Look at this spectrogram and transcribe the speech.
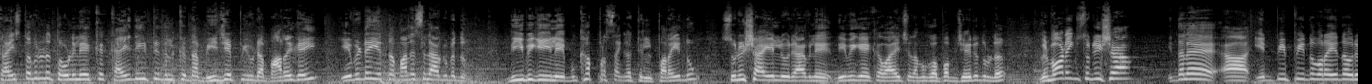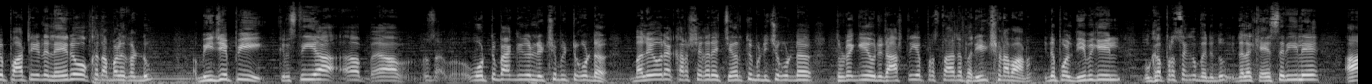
ക്രൈസ്തവരുടെ തോളിലേക്ക് കൈനീട്ടി നിൽക്കുന്ന ബി ജെ പിയുടെ മറുകൈ എവിടെയെന്ന് മനസ്സിലാകുമെന്നും ദീപികയിലെ മുഖപ്രസംഗത്തിൽ പറയുന്നു. സുനിഷ എല്ലു രാവിലെ ദീപികയൊക്കെ വായിച്ച് നമുക്കൊപ്പം ചേരുന്നുണ്ട്. Good morning Sunisha. ഇന്നലെ എൻ പി പി എന്ന് പറയുന്ന ഒരു പാർട്ടിയുടെ ലേനോ ഒക്കെ നമ്മൾ കണ്ടു. ബി ജെ പി ക്രിസ്തീയ വോട്ട് ബാങ്കുകൾ ലക്ഷ്യമിട്ടുകൊണ്ട് മലയോര കർഷകരെ ചേർത്ത് പിടിച്ചുകൊണ്ട് തുടങ്ങിയ ഒരു രാഷ്ട്രീയ പ്രസ്ഥാന പരീക്ഷണമാണ് ഇതിപ്പോൾ ദീപികയിൽ മുഖപ്രസംഗം വരുന്നു. ഇന്നലെ കേസരിയിലെ ആ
